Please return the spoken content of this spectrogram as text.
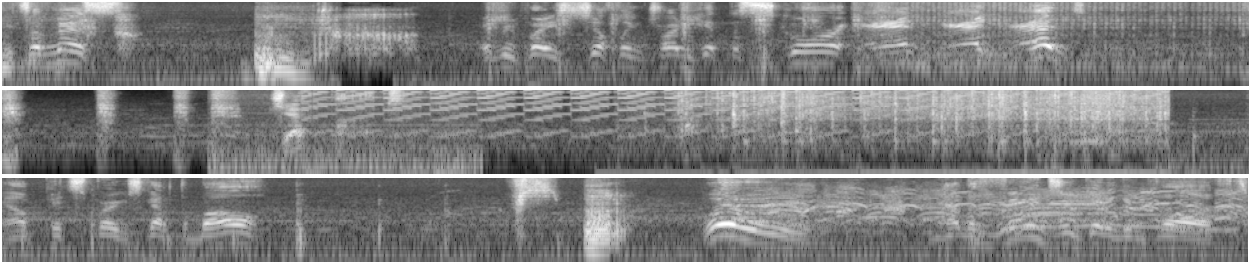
It's a miss. Everybody's shuffling, trying to get the score, and, and, and... Jackpot. Now Pittsburgh's got the ball. Whoa! Now the fans are getting involved.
